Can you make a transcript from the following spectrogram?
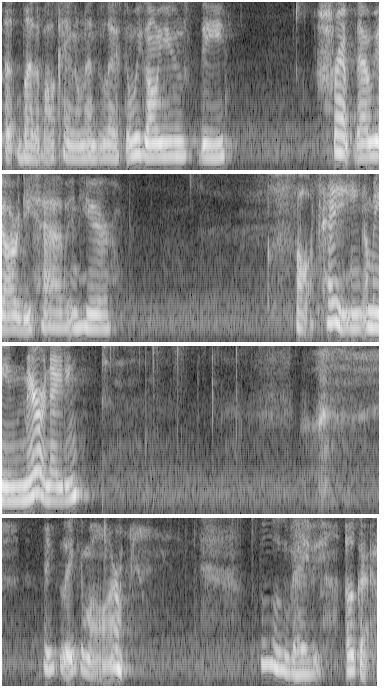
But, but a volcano nonetheless. And we're gonna use the shrimp that we already have in here sauteing, I mean marinating. Are you licking my arm? Ooh, baby. Okay.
